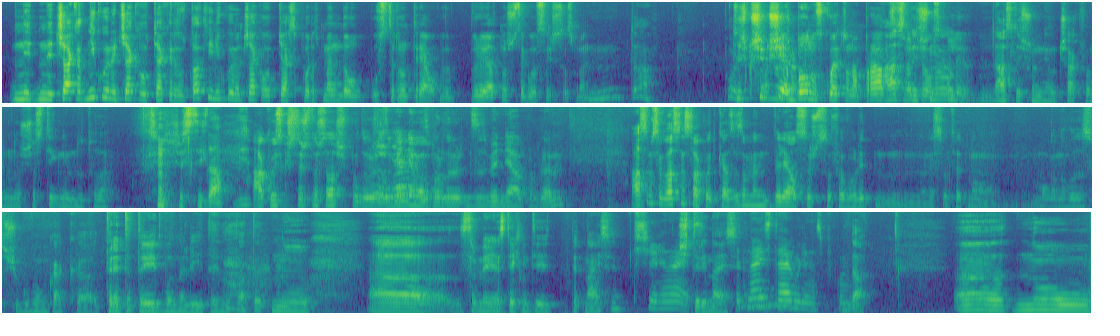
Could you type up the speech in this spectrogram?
не, не чакат, никой не чака от тях резултати и никой не чака от тях, според мен, да отстранят Реал. Вероятно ще се гласиш с мен. Да. Всичко, ще е бонус, което направят Аз лично, аз лично не очаквам, но ще стигнем до това. ще. Да. Ако искаш също неща, ще продължа. За мен, няма, за мен няма проблем. Аз съм съгласен с това, което каза. За мен Реал също са фаворит. Нали, съответно, мога много да се шугувам как а, третата идва, нали, и т.н. нататък, но а, в сравнение с техните 15, 14. 14. 15 тази година, спокойно. Да. А, но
